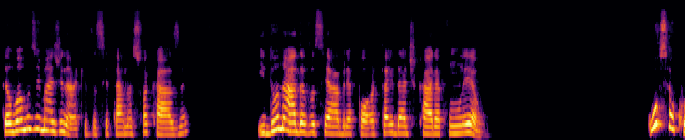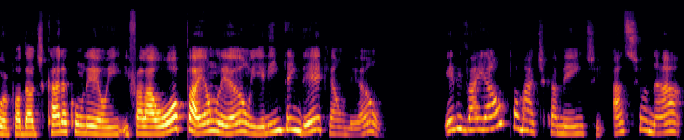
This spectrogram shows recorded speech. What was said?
Então vamos imaginar que você está na sua casa e do nada você abre a porta e dá de cara com um leão. O seu corpo, ao dar de cara com o leão e, e falar, opa, é um leão, e ele entender que é um leão, ele vai automaticamente acionar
